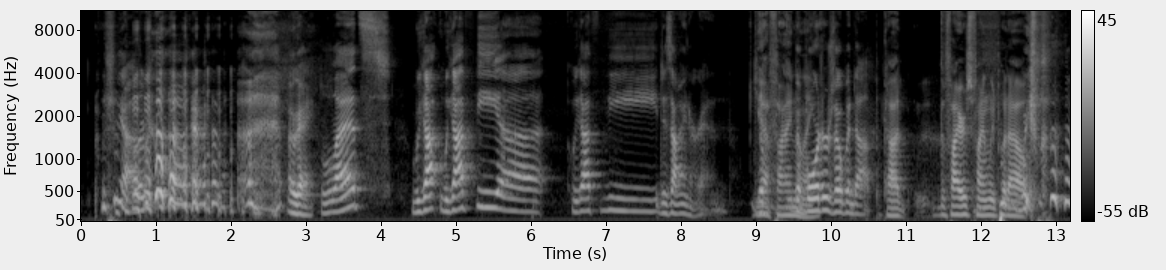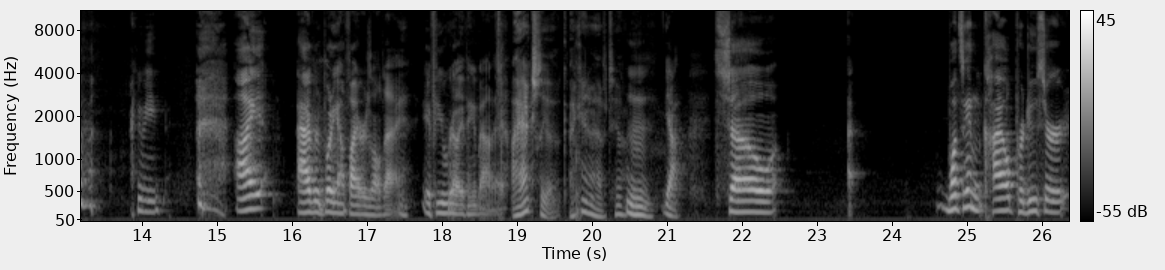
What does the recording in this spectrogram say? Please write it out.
yeah. okay. Let's we got we got the uh we got the designer in. Yeah, finally. The borders opened up. God, the fire's finally put out. I mean, I have been putting out fires all day. If you really think about it. I actually, I kind of have too. Mm. Yeah. So once again, Kyle, producer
